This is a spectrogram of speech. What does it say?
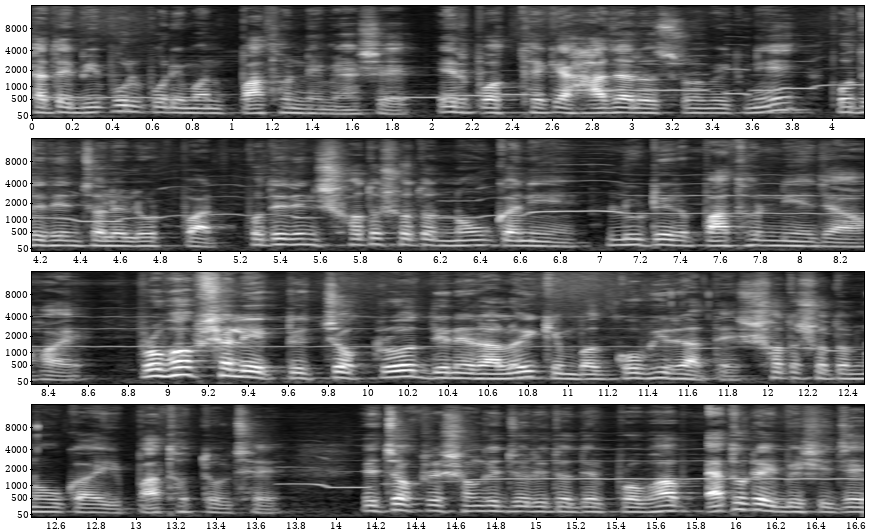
সাথে বিপুল পরিমাণ পাথর নেমে আসে। এরপর থেকে হাজারো শ্রমিক নিয়ে প্রতিদিন চলে লুটপাট। প্রতিদিন শত শত নৌকা নিয়ে লুটের পাথর নিয়ে যাওয়া হয়। প্রভাবশালী একটি চক্র দিনের আলোয় কিংবা গভীর রাতে শত শত নৌকায় পাথর তুলছে। এ চক্রের সঙ্গে জড়িতদের প্রভাব এতটাই বেশি যে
